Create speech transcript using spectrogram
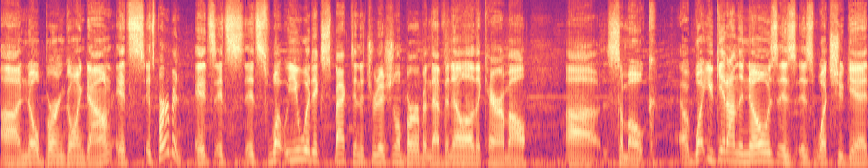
Uh, no burn going down. It's it's bourbon. It's it's it's what you would expect in a traditional bourbon. That vanilla, the caramel, uh, some oak. Uh, what you get on the nose is is what you get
